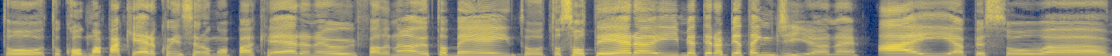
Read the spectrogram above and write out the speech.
tô, tô com alguma paquera, conhecendo alguma paquera, né, eu falo, não, eu tô bem, tô, tô solteira e minha terapia tá em dia, né. Aí a pessoa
